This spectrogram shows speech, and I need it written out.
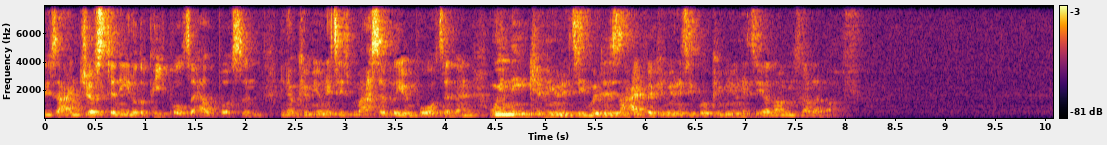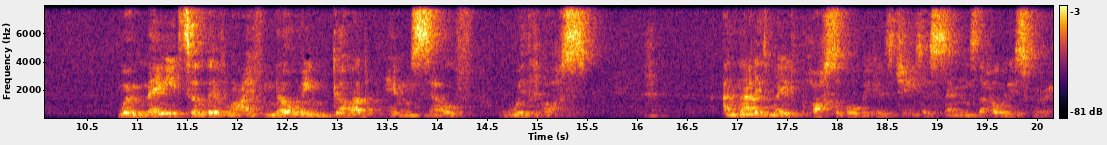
designed just to need other people to help us. And, you know, community is massively important, and we need community. We're designed for community, but community alone is not enough. We're made to live life knowing God Himself with us and that is made possible because Jesus sends the Holy Spirit.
